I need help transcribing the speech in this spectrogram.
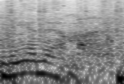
me and them.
